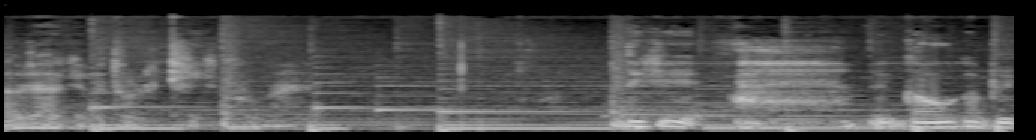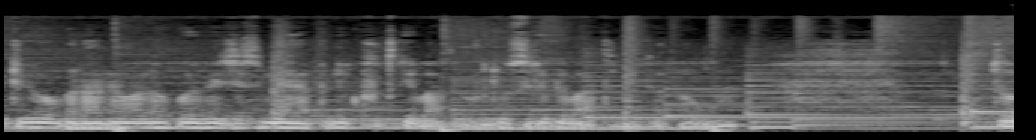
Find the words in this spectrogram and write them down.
तब जाके भी थोड़ी ठीक हुआ देखिए गाँव का वीडियो बनाने वाला कोई भी जिसमें अपनी खुद की बात दूसरे की बात नहीं कर रहा हूँ। तो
